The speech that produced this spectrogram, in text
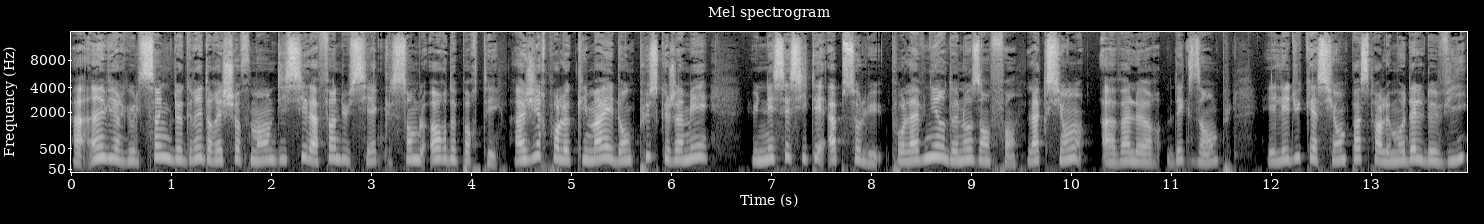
à 1,5 degré de réchauffement d'ici la fin du siècle semble hors de portée. Agir pour le climat est donc plus que jamais une nécessité absolue pour l'avenir de nos enfants. L'action a valeur d'exemple et l'éducation passe par le modèle de vie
